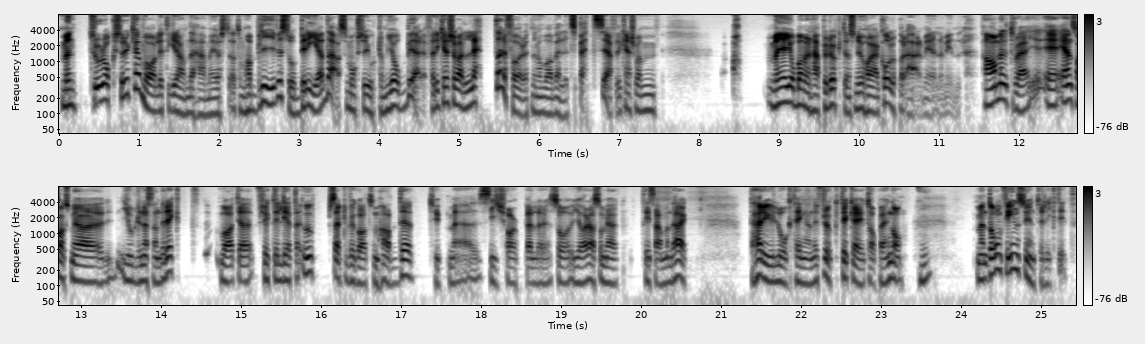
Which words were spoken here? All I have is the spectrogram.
Men tror du också det kan vara lite grann det här med just att de har blivit så breda som också gjort dem jobbigare? För det kanske var lättare förut när de var väldigt spetsiga, för det kanske var men jag jobbar med den här produkten så nu har jag koll på det här mer eller mindre. Ja, men det tror jag. Eh, en sak som jag gjorde nästan direkt var att jag försökte leta upp certifikat som hade typ med C-sharp eller så att göra som jag tänkte, men det här, det här är ju lågt hängande frukt, det kan jag ju ta på en gång. Mm. Men de finns ju inte riktigt.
